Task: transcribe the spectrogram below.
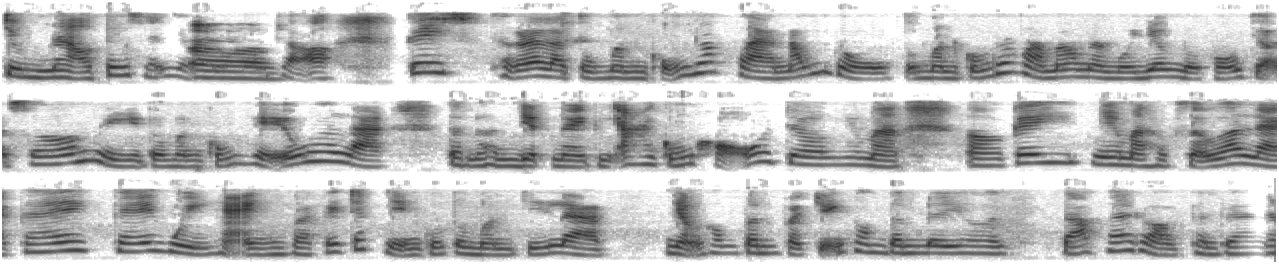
Chừng nào tôi sẽ nhận được hỗ ờ. trợ? Cái thật ra là tụi mình cũng rất là nóng ruột tụi mình cũng rất là mong là người dân được hỗ trợ sớm thì tụi mình cũng hiểu là tình hình dịch này thì ai cũng khổ hết trơn. Nhưng mà uh, cái nhưng mà thực sự là cái cái quyền hạn và cái trách nhiệm của tụi mình chỉ là nhận thông tin và chuyển thông tin đi thôi. Đó hết rồi. Thành ra ừ.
